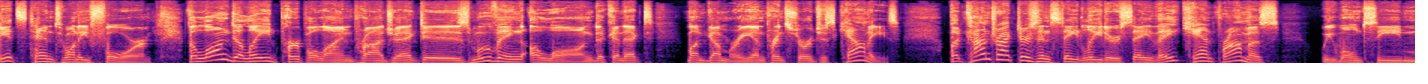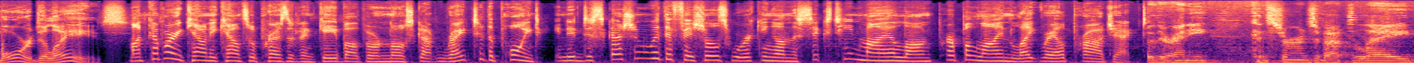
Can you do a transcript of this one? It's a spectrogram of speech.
It's 1024. The long delayed Purple Line project is moving along to connect Montgomery and Prince George's counties. But contractors and state leaders say they can't promise we won't see more delays. Montgomery County Council President Gabe Albornoz got right to the point in a discussion with officials working on the 16 mile long Purple Line light rail project. Are there any concerns about delay?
